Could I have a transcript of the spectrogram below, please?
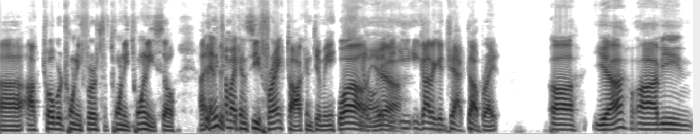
Uh, October 21st of 2020. So uh, anytime I can see Frank talking to me, Wow, you know, yeah. you, you got to get jacked up, right? Uh, yeah. I mean,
